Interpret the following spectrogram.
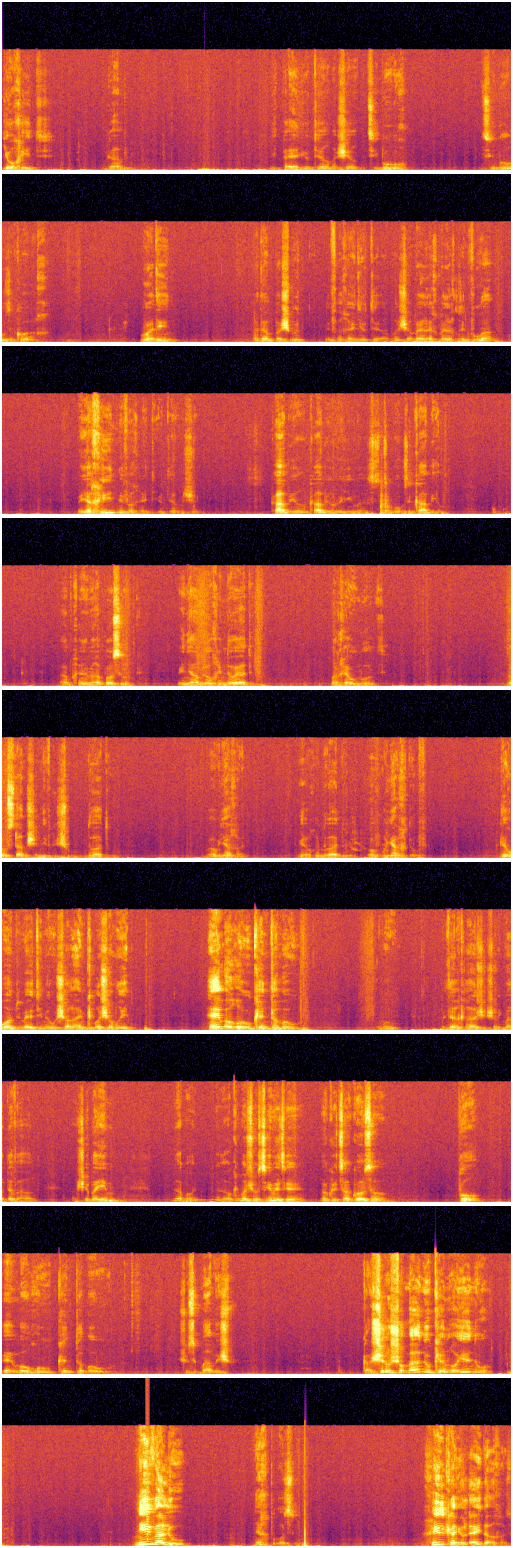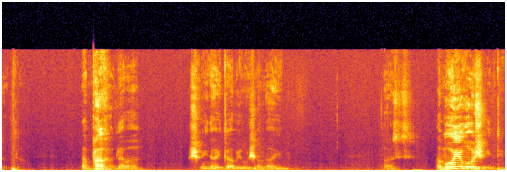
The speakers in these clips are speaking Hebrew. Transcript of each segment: יוכית גם מתפעל יותר מאשר ציבור. ציבור זה כוח. הוא הדין. אדם פשוט מפחד יותר מאשר מלך, מלך זה גבורה. ויחיד מפחד יותר משל. כביר, כביר לא יימאס, ציבור זה כביר. אף כן אומר הפוסוק, והנה המלוכים לא ידעו, מלכי אומות. לא סתם שהם נפגשו, נועדו. באו יחד. והמלוכים נועדו, עוברו יחדו. לראות באמת עם ירושלים, כמו שאומרים. הם הוראו כן תמהו. בדרך כלל כששומעים הדבר, כשבאים, לא, לא כמו שעושים את זה, לא כצעקוסו, פה הם הורו כן תמהו, שזה ממש. כאשר שמענו כן ראינו. נבהלו, נחפושו. חילקה יולדה חזות. הפחד, למה? שכינה הייתה בירושלים. אז המוי ראש אינטיל.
